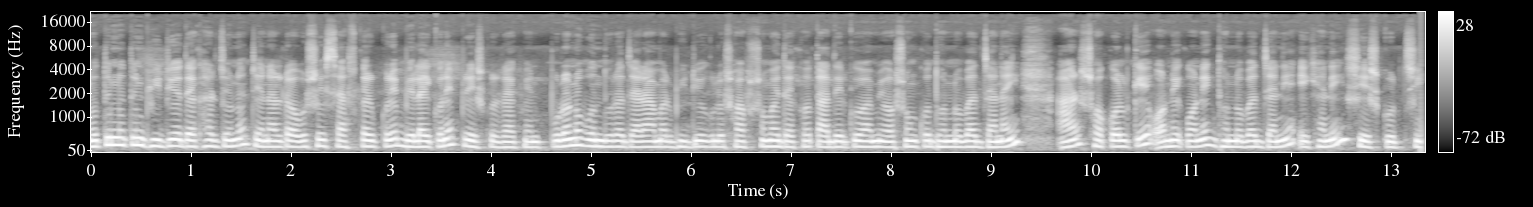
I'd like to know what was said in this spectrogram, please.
নতুন নতুন ভিডিও দেখার জন্য চ্যানেলটা অবশ্যই সাবস্ক্রাইব করে বেল আইকনে প্রেস করে রাখবেন। পুরনো বন্ধুরা যারা আমার ভিডিওগুলো সব সময় দেখো, তাদেরকেও আমি অসংখ্য ধন্যবাদ জানাই। আর সকলকে অনেক অনেক ধন্যবাদ জানিয়ে এখানেই শেষ করছি।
